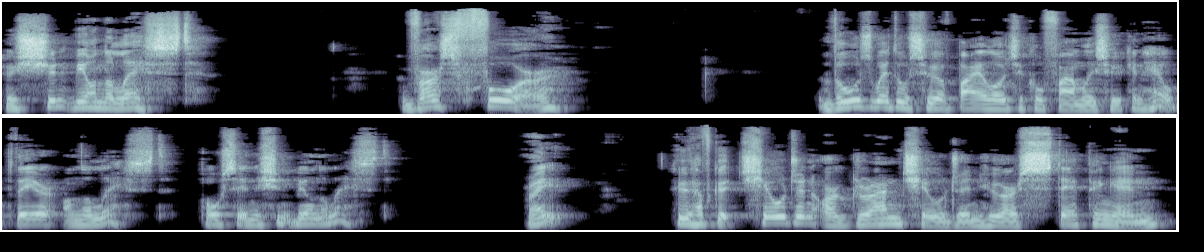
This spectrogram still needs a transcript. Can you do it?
who shouldn't be on the list. Verse four, those widows who have biological families who can help, they are on the list. Paul's saying they shouldn't be on the list. Right? Who have got children or grandchildren who are stepping in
